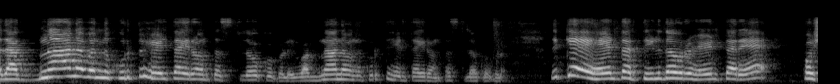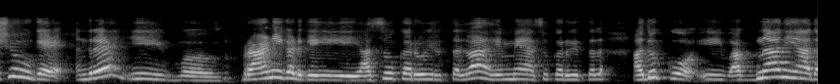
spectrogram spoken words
ಅದು ಅಜ್ಞಾನವನ್ನು ಕುರಿತು ಹೇಳ್ತಾ ಇರೋವಂಥ ಶ್ಲೋಕಗಳು ಇವಾಗ ಅಜ್ಞಾನವನ್ನು ಕುರಿತು ಹೇಳ್ತಾ ಇರೋವಂಥ ಶ್ಲೋಕಗಳು. ಅದಕ್ಕೆ ಹೇಳ್ತಾರೆ, ತಿಳಿದವರು ಹೇಳ್ತಾರೆ ಪಶುವಿಗೆ, ಅಂದರೆ ಈ ಪ್ರಾಣಿಗಳಿಗೆ ಈ ಹಸುಕರು ಇರುತ್ತಲ್ವಾ ಎಮ್ಮೆ ಹಸುಕರು ಇರುತ್ತಲ್ಲ, ಅದಕ್ಕೂ ಈ ಅಜ್ಞಾನಿಯಾದ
